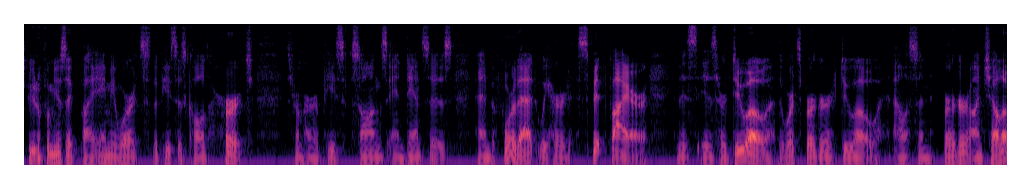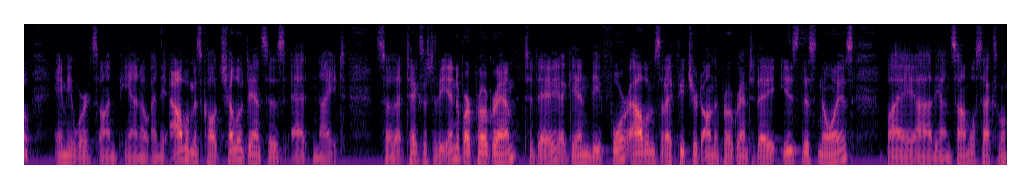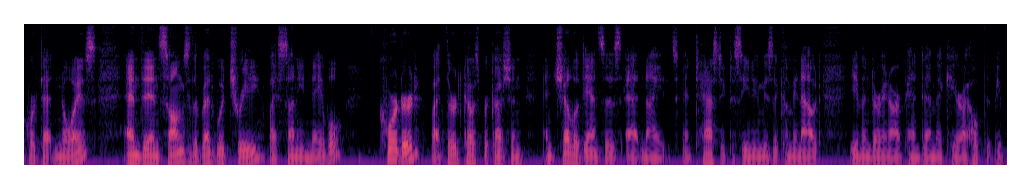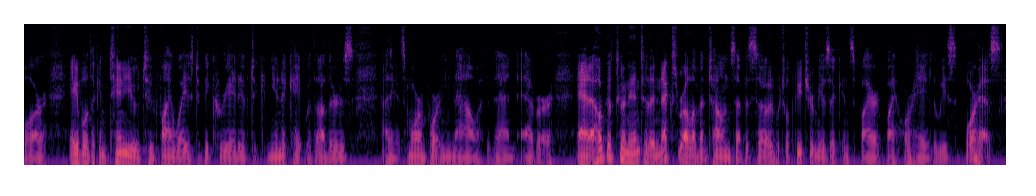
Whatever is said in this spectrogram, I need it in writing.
It's beautiful music by Amy Wurtz. The piece is called Hurt. It's from her piece Songs and Dances. And before that, we heard Spitfire. This is her duo, the Wurtz-Berger duo. Allison Berger on cello, Amy Wurtz on piano. And the album is called Cello Dances at Night. So that takes us to the end of our program today. Again, the four albums that I featured on the program today Is This Nois by uh, the ensemble saxophone quartet Nois, and then Songs of the Redwood Tree by Sunny Knable. Quartered by Third Coast Percussion, and Cello Dances at Night. It's fantastic to see new music coming out even during our pandemic here. I hope that people are able to continue to find ways to be creative, to communicate with others. I think it's more important now than ever. And I hope you'll tune in to the next Relevant Tones episode, which will feature music inspired by Jorge Luis Borges.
